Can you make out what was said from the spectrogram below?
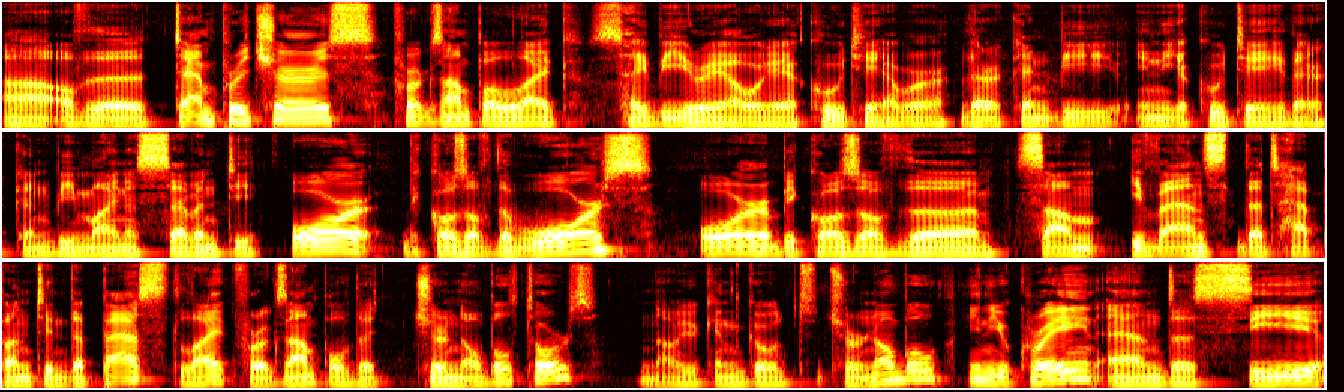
uh, of the temperatures, for example, like Siberia or Yakutia, where there can be in Yakutia there can be minus seventy, or because of the wars, or because of the some events that happened in the past, like for example the Chernobyl tours. Now you can go to Chernobyl in Ukraine and uh, see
